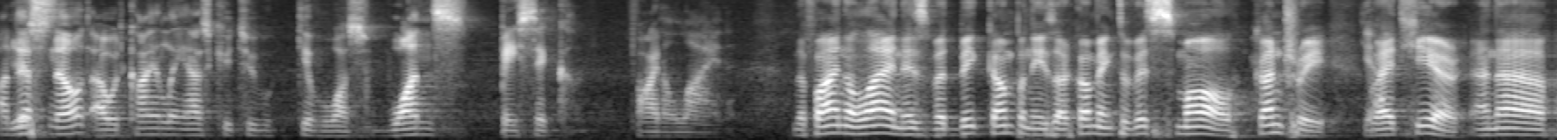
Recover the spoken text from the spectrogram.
on yes. this note, I would kindly ask you to give us one basic final line. The final line is that big companies are coming to this small country yeah. right here, and uh,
